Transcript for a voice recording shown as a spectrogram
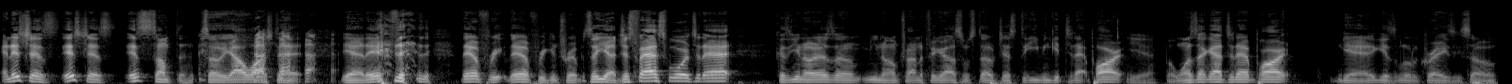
And it's just it's just it's something. So y'all watch that. yeah, they they're freak they're a freaking trip. So yeah, just fast forward to that. Cause you know there's a you know I'm trying to figure out some stuff just to even get to that part. Yeah. But once I got to that part, yeah, it gets a little crazy. So,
